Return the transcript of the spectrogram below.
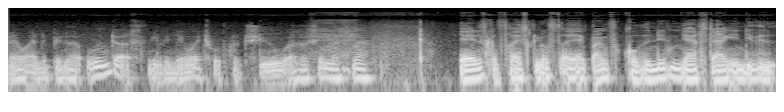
laver alle billeder udendørs, fordi vi lever i 2020, og så siger man sådan her. Jeg elsker frisk luft, og jeg er ikke bange for covid-19. Jeg er et stærkt individ.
